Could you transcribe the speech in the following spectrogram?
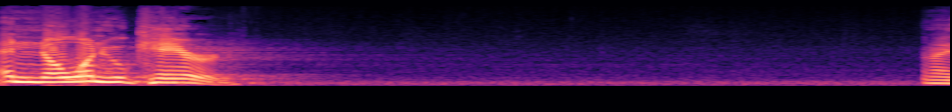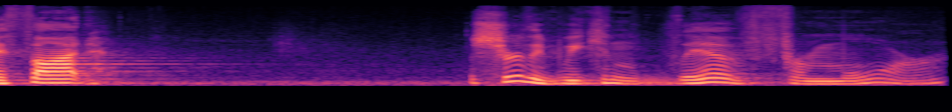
and no one who cared. And I thought, surely we can live for more.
